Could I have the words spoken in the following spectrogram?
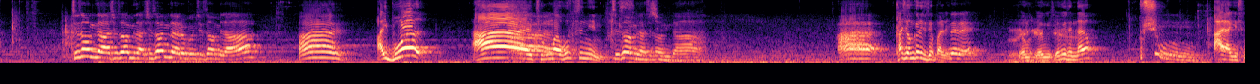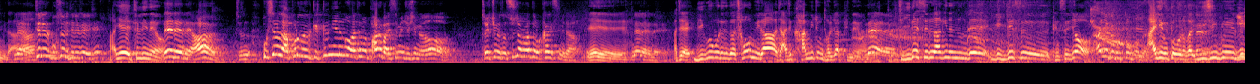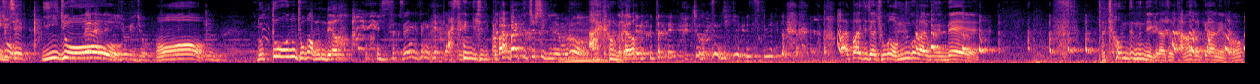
죄송합니다. 죄송합니다. 죄송합니다, 여러분. 죄송합니다. 아, 아니 뭐야? 아, 정말 호스트님 죄송합니다. 죄송합니다. 아, 다시 연결해 주세요 빨리. 네네. 연, 연, 연결 됐나요? 푸슝. 아 알겠습니다. 네, 들리, 목소리 들리세요, 이제? 아, 예 들리네요. 네네네. 아, 죄송. 혹시라도 앞으로도 이렇게 끊기는 것 같으면 바로 말씀해 주시면 저희 쪽에서 수정하도록 하겠습니다. 예 예 예. 네네네. 아, 제 리그 오브 레전드가 처음이라 아직 감이 좀 덜 잡히네요. 네. 저 2death를 하긴 했는데 이게 2데스 데스죠? 아니, 그 로또 번호. 아 이게 로또 번호가 21, 이조. 27, 2조. 네네네, 이조, 이조. 어. 로또는 조가 없는데요? 있어 생 생겨. 아, 생기니까? 아, 말파이트 출시 기념으로. 아, 그런가요? 로또에 저거 생기기로 했습니다. 말파이트 제가 조가 없는 걸로 알고 있는데 처음 듣는 얘기라서 당황스럽게 하네요.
